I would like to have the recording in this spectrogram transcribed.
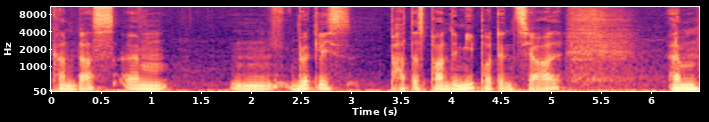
kann das ähm, wirklich, hat das Pandemiepotenzial? Ähm,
